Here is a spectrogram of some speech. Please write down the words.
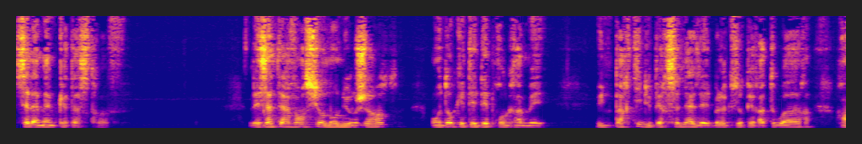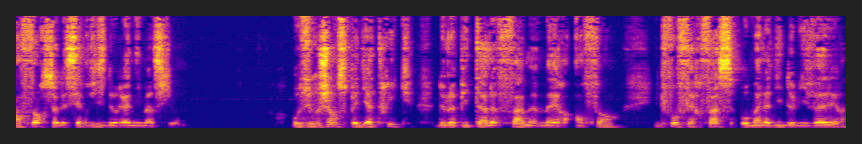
c'est la même catastrophe. Les interventions non urgentes ont donc été déprogrammées. Une partie du personnel des blocs opératoires renforce les services de réanimation. Aux urgences pédiatriques de l'hôpital femmes-mères-enfants, il faut faire face aux maladies de l'hiver,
